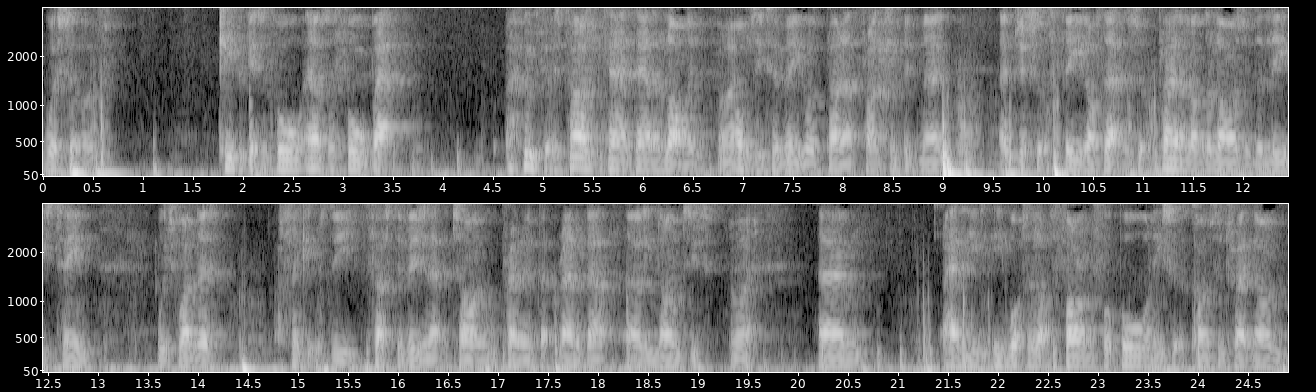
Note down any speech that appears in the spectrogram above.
were sort of keeper gets the ball out to full back, hoof it as far as you can down the line. Right. Obviously, to me, was playing up front to big man and just sort of feed off that and sort of playing along the lines of the Leeds team, which won the I think it was the first division at the time, around about early nineties. Right. Um, and he, he watched a lot of foreign football and he sort of concentrated on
